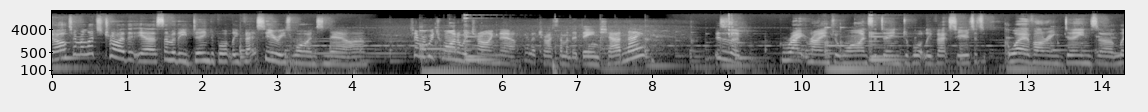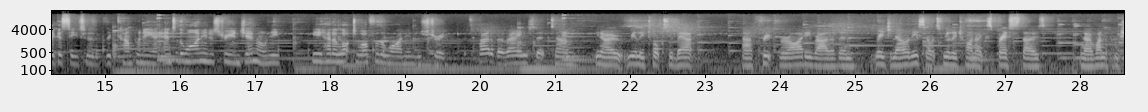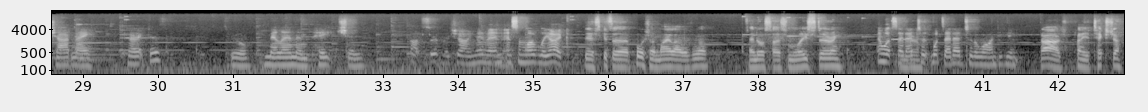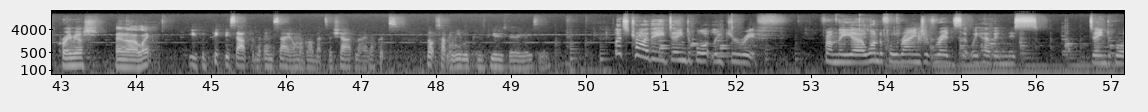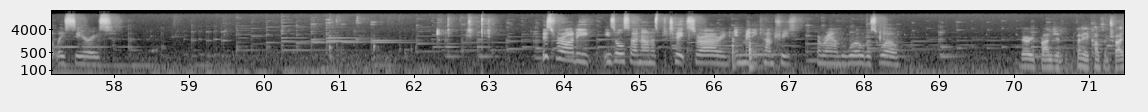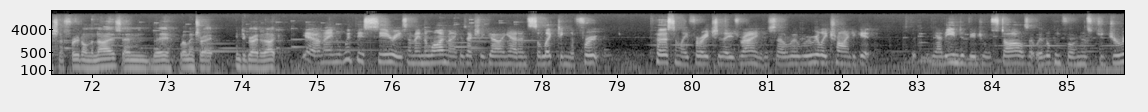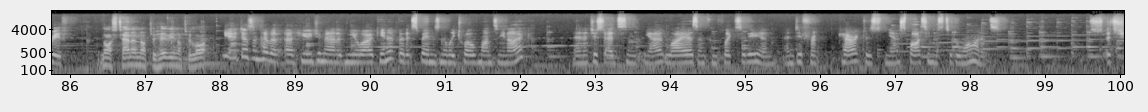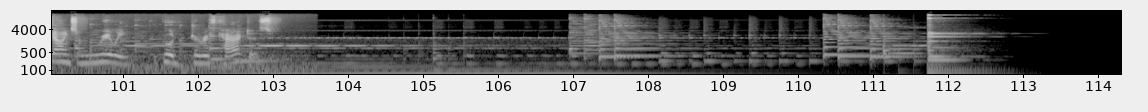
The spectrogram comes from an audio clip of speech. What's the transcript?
Joel, Timra, let's try the, uh, some of the Deen De Bortoli Vat Series wines now. Timra, which wine are we trying now? I'm going to try some of the Deen Chardonnay. This is a great range of wines, the Deen De Bortoli Vat Series. It's a way of honouring Deen's uh, legacy to the company and to the wine industry in general. He, he had a lot to offer the wine industry. It's part of a range that, um, you know, really talks about uh, fruit variety rather than regionality, so it's really trying to express those, you know, wonderful Chardonnay characters. It's real melon and peach and Oh, it's certainly showing them, and, and some lovely oak. Yes, gets a portion of Malo as well, and also some lees stirring. And what's that add to what's that add to the wine? Do you think? Ah, plenty of texture, creaminess, and uh, length. you could pick this up and, and say, oh my god, that's a Chardonnay. Like it's not something you would confuse very easily. Let's try the Deen De Bortoli Durif from the uh, wonderful range of reds that we have in this Deen De Bortoli series. This variety is also known as Petite Syrah in, in many countries around the world as well. Very pungent, plenty of concentration of fruit on the nose, and they're well integra- integrated oak. Yeah, I mean, with this series, I mean, the winemaker's actually going out and selecting the fruit personally for each of these ranges. So we're, we're really trying to get the, you know, the individual styles that we're looking for in this Durif. Nice tannin, not too heavy, not too light. Yeah, it doesn't have a, a huge amount of new oak in it, but it spends nearly 12 months in oak, and it just adds some, you know, layers and complexity and, and different characters, you know, spiciness to the wine. It's, it's showing some really good Durif characters.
